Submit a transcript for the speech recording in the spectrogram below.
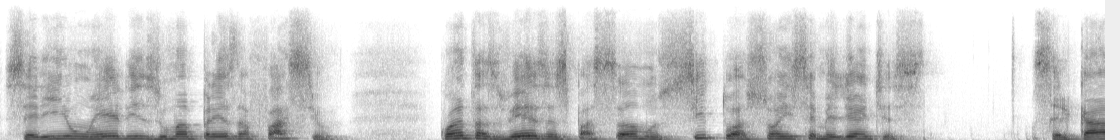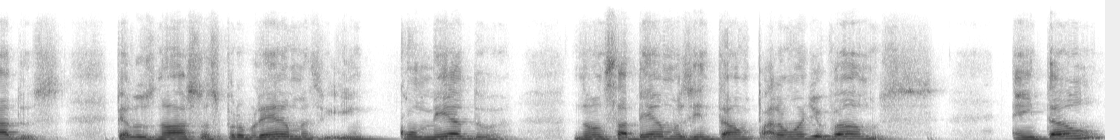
seriam eles uma presa fácil. Quantas vezes passamos situações semelhantes, cercados pelos nossos problemas e com medo, não sabemos então para onde vamos. Então,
